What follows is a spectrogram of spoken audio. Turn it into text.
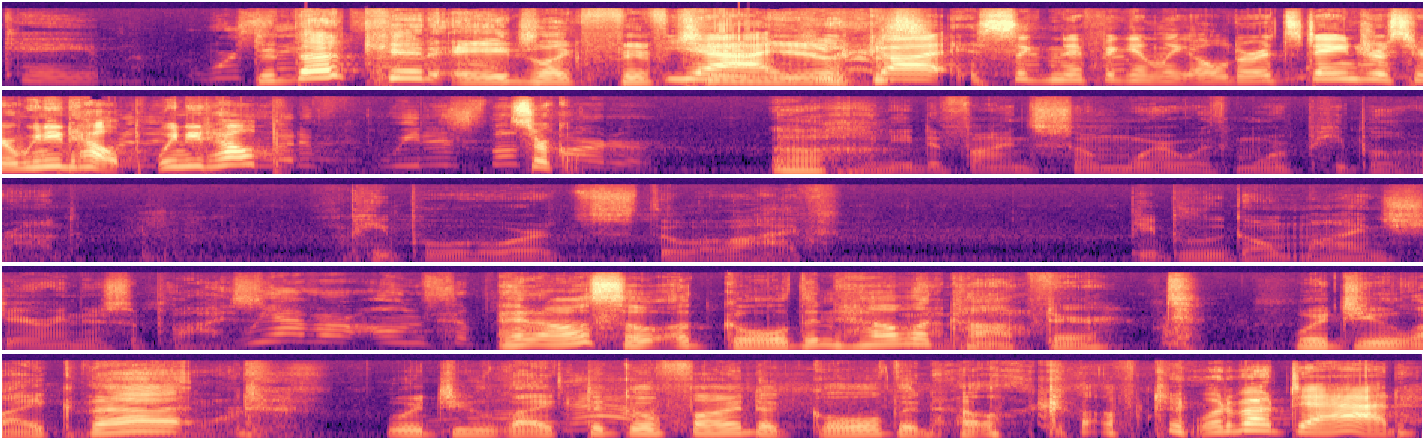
Gabe. Did that kid age like 15 Yeah, years? he got significantly older. It's dangerous here. We need help. We need help. Circle. Ugh. We need to find somewhere with more people around. People who are still alive. People who don't mind sharing their supplies. We have our own supplies. And also a golden helicopter. Would you like that? Would you like to go find a golden helicopter? What about dad?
